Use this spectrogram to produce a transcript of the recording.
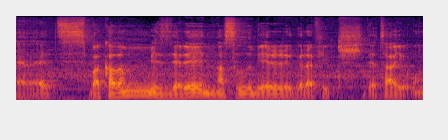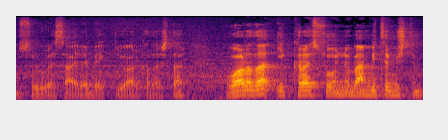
Evet, bakalım bizleri nasıl bir grafik, detay, unsur vesaire bekliyor arkadaşlar. Bu arada ilk Crysis oyunu ben bitirmiştim.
